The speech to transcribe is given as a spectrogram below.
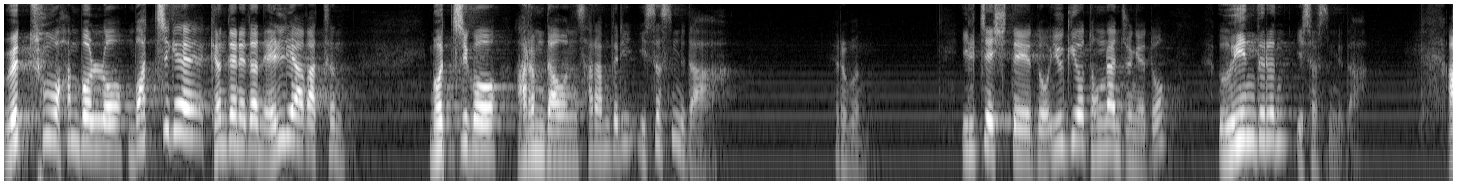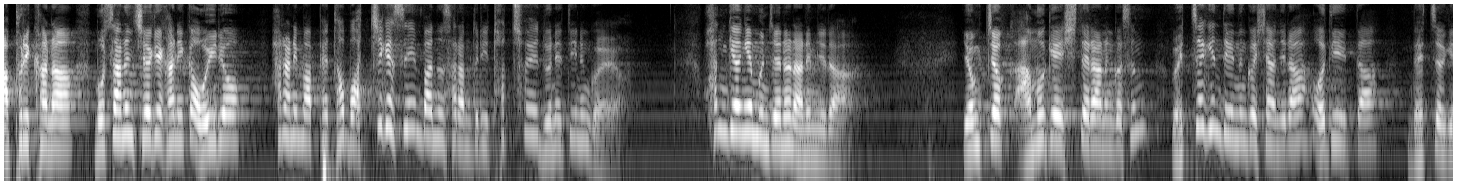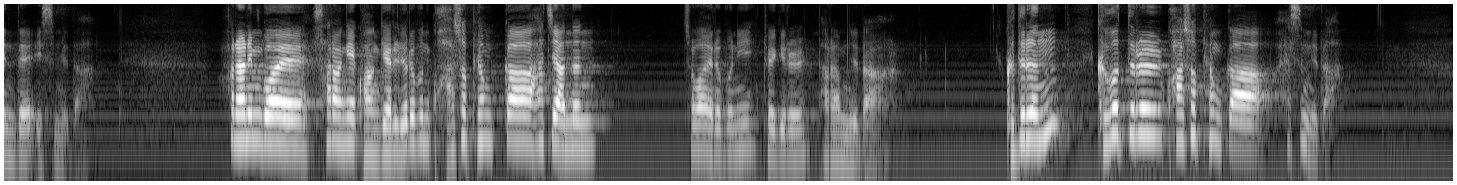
외투 한 벌로 멋지게 견뎌내던 엘리야 같은 멋지고 아름다운 사람들이 있었습니다. 여러분, 일제 시대에도 6.25 동란 중에도 의인들은 있었습니다. 아프리카나 못 사는 지역에 가니까 오히려 하나님 앞에 더 멋지게 쓰임 받는 사람들이 터처에 눈에 띄는 거예요. 환경의 문제는 아닙니다. 영적 암흑의 시대라는 것은 외적인 데 있는 것이 아니라 어디에 있다? 내적인 데 있습니다. 하나님과의 사랑의 관계를 여러분 과소평가하지 않는 저와 여러분이 되기를 바랍니다. 그들은 그것들을 과소평가했습니다.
